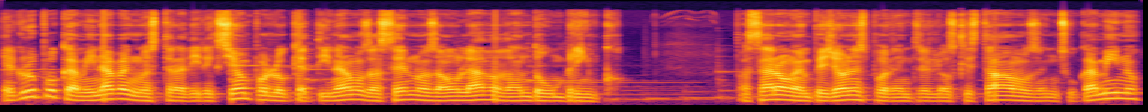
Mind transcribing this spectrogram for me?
El grupo caminaba en nuestra dirección por lo que atinamos a hacernos a un lado dando un brinco. Pasaron a empellones por entre los que estábamos en su camino,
